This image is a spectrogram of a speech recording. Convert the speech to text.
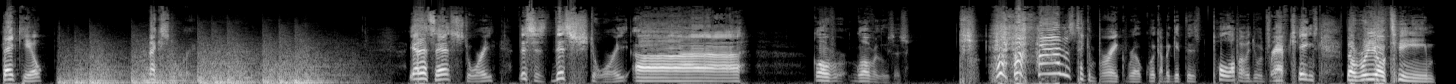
Thank you. Next story. Yeah, that's that story. This is this story. Uh, Glover, Glover loses. Let's take a break real quick. I'm gonna get this pull up. I'm gonna do a DraftKings, the real team.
